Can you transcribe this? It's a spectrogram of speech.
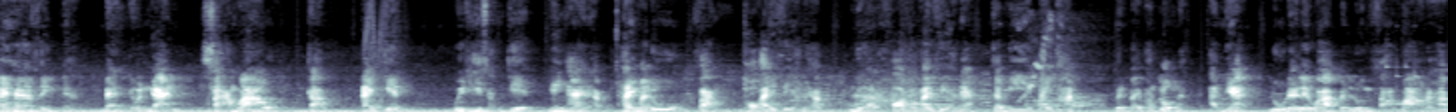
150เนี่ยแบ่งกันเหมือนกัน3วาล์วกับไอเกตวิธีสังเกตง่ายๆนะครับ ให้มาดูฝั่งท่อไอเสียนะครับ เหนือคอท่อไอเสียเนี่ยจะมีใบพัดเป็นใบพัดลมเนี่ยอันเนี้ยรู้ได้เลยว่าเป็นรุ่น 3 วาล์วนะครับ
